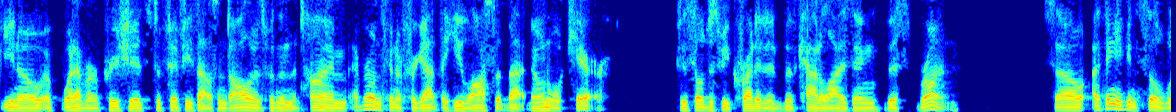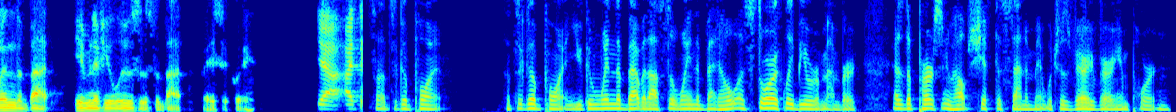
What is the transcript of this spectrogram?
you know, whatever appreciates to fifty thousand dollars within the time, everyone's going to forget that he lost the bet. No one will care because he'll just be credited with catalyzing this run. So I think he can still win the bet even if he loses the bet, basically. Yeah, I think so. That's a good point. That's a good point. You can win the bet without still winning the bet. He'll historically be remembered as the person who helped shift the sentiment, which was very, very important.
